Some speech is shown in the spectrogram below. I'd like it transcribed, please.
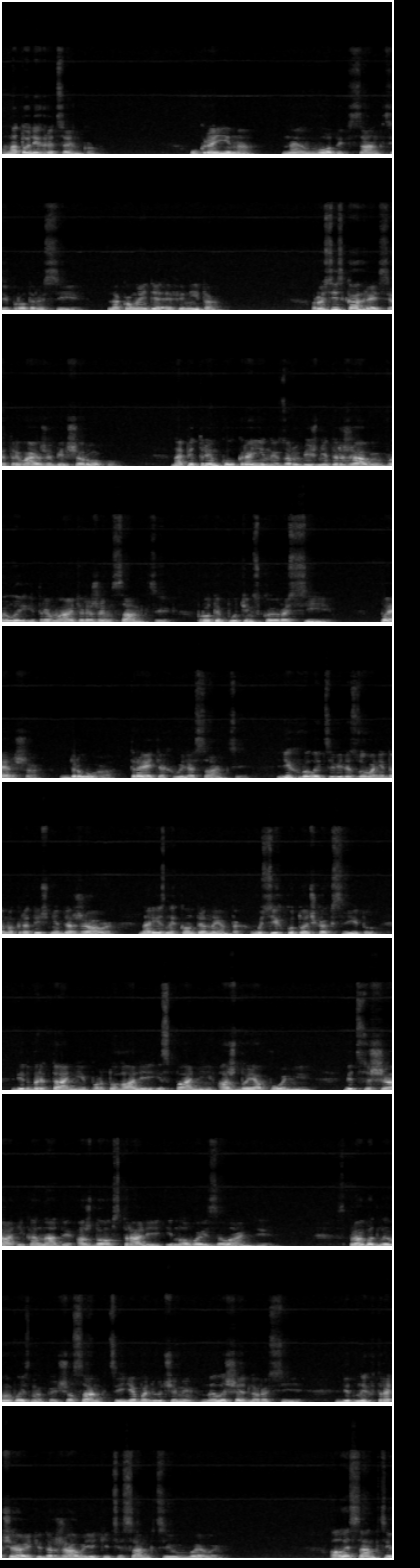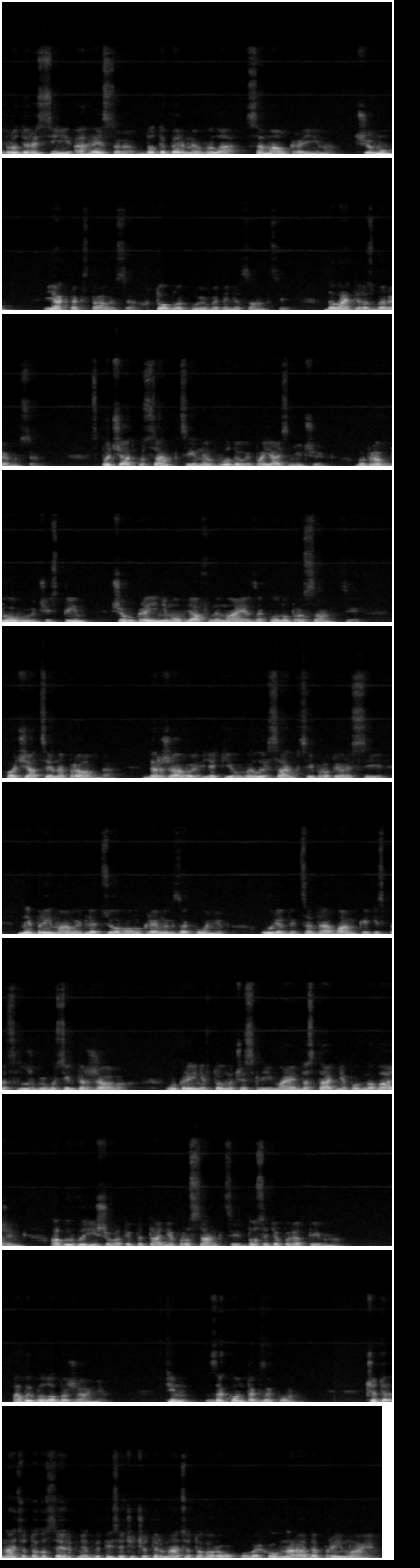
Анатолій Гриценко. Україна не вводить санкції проти Росії. Ля комедія Ефініта. Російська агресія триває вже більше року. На підтримку України зарубіжні держави ввели і тримають режим санкцій проти путінської Росії. Перша, друга, третя хвиля санкцій. Їх ввели цивілізовані демократичні держави на різних континентах, в усіх куточках світу, від Британії, Португалії, Іспанії аж до Японії, від США і Канади аж до Австралії і Нової Зеландії. Справедливо визнати, що санкції є болючими не лише для Росії, від них втрачають і держави, які ці санкції ввели. Але санкції проти Росії агресора дотепер не ввела сама Україна. Чому? Як так сталося? Хто блокує введення санкцій? Давайте розберемося. Спочатку санкції не вводили, пояснюючи, виправдовуючись тим, що в Україні, мовляв, немає закону про санкції. Хоча це неправда. Держави, які ввели санкції проти Росії, не приймали для цього окремих законів. Уряди, центробанки і спецслужби в усіх державах, в Україні в тому числі, мають достатньо повноважень, аби вирішувати питання про санкції досить оперативно, аби було бажання. Втім, закон так закон. 14 серпня 2014 року Верховна Рада приймає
